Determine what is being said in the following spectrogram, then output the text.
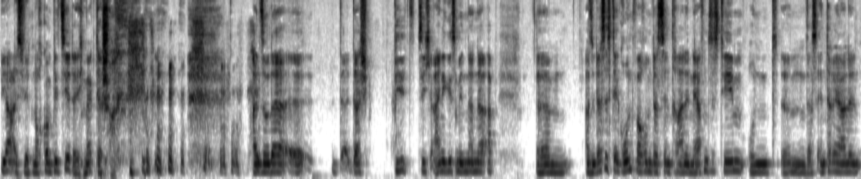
Ja, es wird noch komplizierter, ich merke das schon. also da, äh, da, da, spielt sich einiges miteinander ab. Ähm, also das ist der Grund, warum das zentrale Nervensystem und ähm, das enterale,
